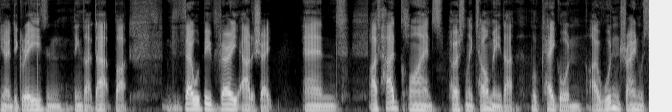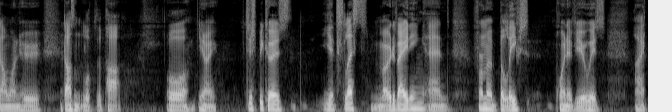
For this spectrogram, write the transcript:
you know, degrees and things like that, but they would be very out of shape. And I've had clients personally tell me that, look, hey, Gordon, I wouldn't train with someone who doesn't look the part. Or, you know, just because it's less motivating and from a beliefs point of view is like,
